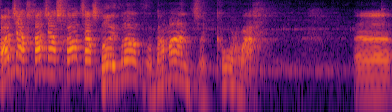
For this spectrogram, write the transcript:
chociaż, chociaż, chociaż, moi drodzy, bamancie, kurwa. E,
